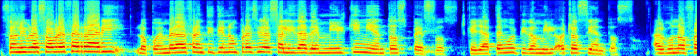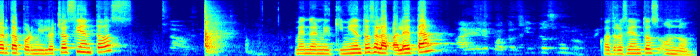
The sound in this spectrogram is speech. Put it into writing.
Son libros sobre Ferrari, lo pueden ver al frente y tiene un precio de salida de 1.500 pesos, que ya tengo y pido 1.800. ¿Alguna oferta por 1.800? Vendo en 1.500 a la paleta. 401.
